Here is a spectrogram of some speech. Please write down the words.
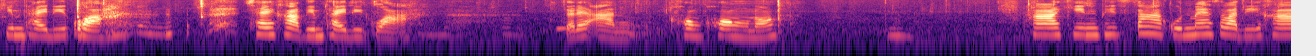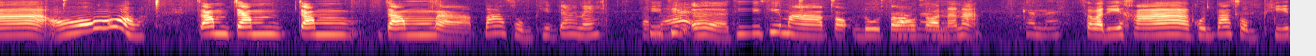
พิมพ์ไทยดีกว่ากินใช่ค่ะพิมพ์ไทยดีกว่า จะได้อ่านคล่องๆเนาะพาคินพิซซ่าคุณแม่สวัสดีค่ะ อ๋อจำจำจำ จำแบบป้าสมพิษได้ไหมที่ที่เออที่ที่มาต่อดูตอนตอนนั้นอะ ใช่ไหมสวัสดีค่ะ คุณป้าสมพิษ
